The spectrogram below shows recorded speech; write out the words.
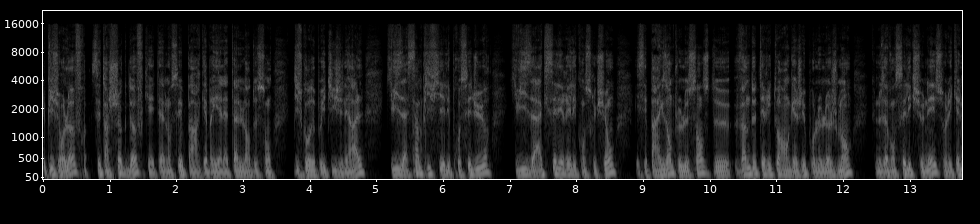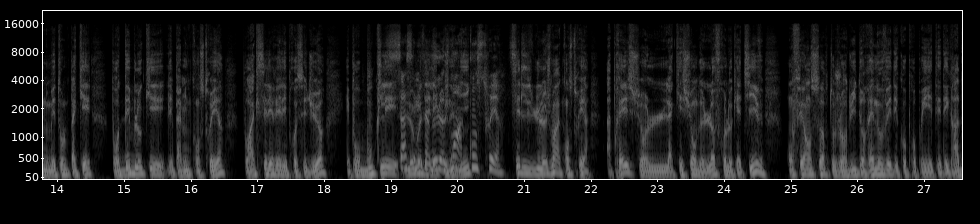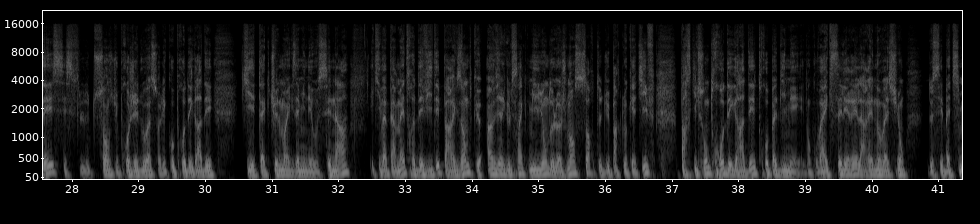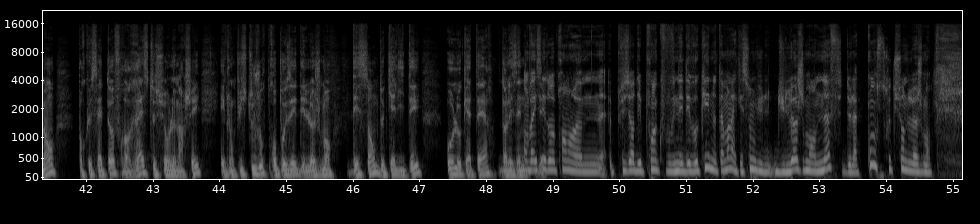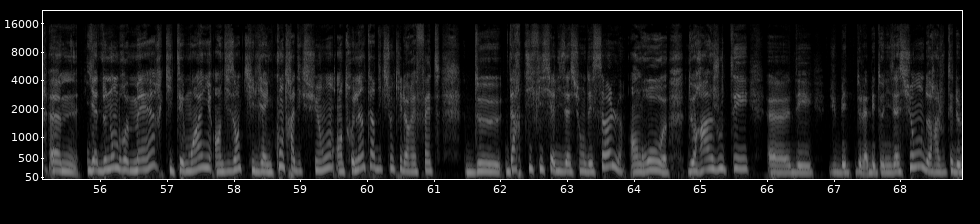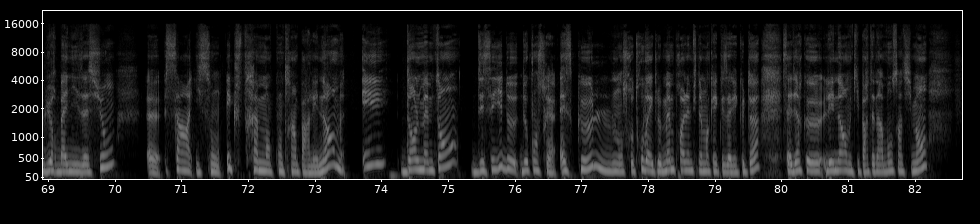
Et puis sur l'offre, c'est un choc d'offres qui a été annoncé par Gabriel Attal lors de son discours de politique générale, qui vise à simplifier les procédures, qui vise à accélérer les constructions. Et c'est par exemple le sens de 22 territoires engagés pour le logement que nous avons sélectionnés, sur lesquels nous mettons le paquet pour débloquer les permis de construire, pour accélérer les procédures et pour boucler Ça, le les modèle fameux logements à économique construire. c'est du logement à construire. Après, sur la question de l'offre locative, on fait en sorte aujourd'hui de rénover des copropriétés dégradées. C'est le sens du projet de loi sur les copros dégradés qui est actuellement examiné au Sénat et qui va permettre d'éviter, par exemple, que 1,5 million de logements sortent du parc locatif parce qu'ils sont trop dégradés, trop abîmés. Donc, on va accélérer la rénovation de ces bâtiments pour que cette offre reste sur le marché et que l'on puisse toujours proposer des logements décents, de qualité, aux locataires dans les années On va essayer de reprendre euh, plusieurs des points que vous venez d'évoquer, notamment la question du, du logement neuf, de la construction de logements. Euh, il y a de nombreux maires qui témoignent en disant qu'il y a une contradiction entre l'interdiction qui leur est faite de d'artificialisation des sols, en gros euh, de rajouter euh, des, du, bé- de la bétonisation, de rajouter de l'urbanisation. Ça, ils sont extrêmement contraints par les normes et dans le même temps d'essayer de, construire. Est-ce que l'on se retrouve avec le même problème finalement qu'avec les agriculteurs, c'est-à-dire que les normes qui partaient d'un bon sentiment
